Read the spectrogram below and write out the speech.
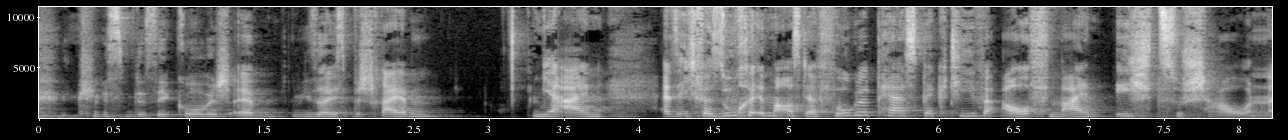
ist ein bisschen komisch, ähm, wie soll ich es beschreiben, mir ein, also ich versuche immer aus der Vogelperspektive auf mein Ich zu schauen.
